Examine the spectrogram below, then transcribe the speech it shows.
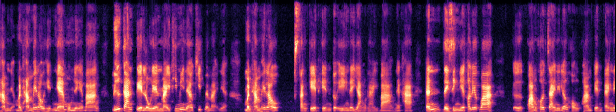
ธรรมเนี่ยมันทำให้เราเห็นแง่มุมยังไงบ้าง หรือการเปลี่ยนโรงเรียนใหม่ที่มีแนวคิดใหม่ๆเนี่ยมันทำให้เรา สังเกตเห็นตัวเองได้อย่างไรบ้างนะคะดังนั้นในสิ่งนี้เขาเรียกว่าความเข้าใจในเรื่องของความเปลี่ยนแปลงใน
